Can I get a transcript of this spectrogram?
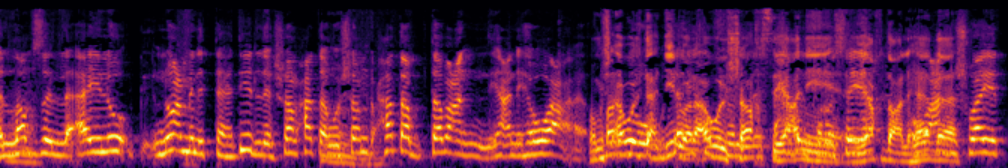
اللفظ اللي قايله نوع من التهديد لهشام حطب. وهشام حطب طبعا يعني هو هو مش برضه أول تهديد ولا أول شخص يعني. يخضع لهذا شوية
